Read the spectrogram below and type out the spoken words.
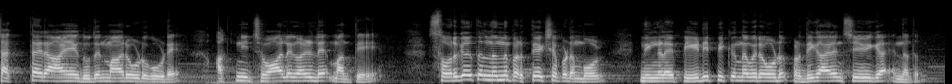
ശക്തരായ ദൂതന്മാരോടുകൂടെ അഗ്നിജ്വാലകളുടെ മധ്യേ സ്വർഗത്തിൽ നിന്ന് പ്രത്യക്ഷപ്പെടുമ്പോൾ നിങ്ങളെ പീഡിപ്പിക്കുന്നവരോട് പ്രതികാരം ചെയ്യുക എന്നതും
